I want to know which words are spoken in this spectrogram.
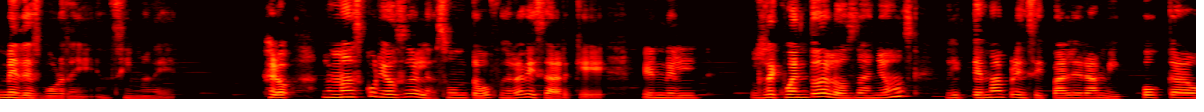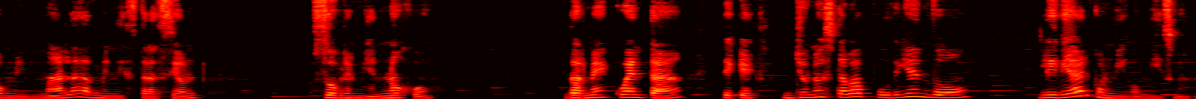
me desbordé encima de él. Pero lo más curioso del asunto fue revisar que en el recuento de los daños, el tema principal era mi poca o mi mala administración sobre mi enojo. Darme cuenta de que yo no estaba pudiendo lidiar conmigo misma.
